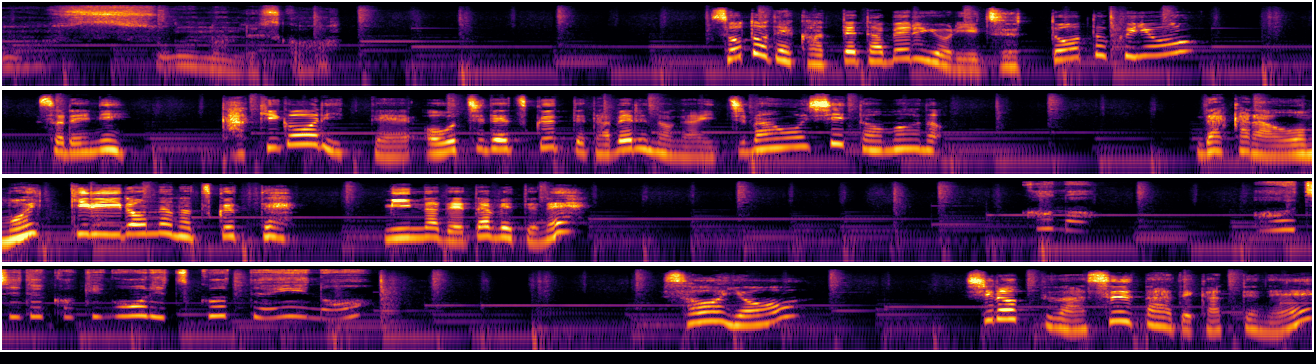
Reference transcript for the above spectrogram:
うんそうなんですか外で買って食べるよりずっとお得よ。それに、かき氷ってお家で作って食べるのが一番美味しいと思うの。だから思いっきりいろんなの作って、みんなで食べてね。家でかき氷作っていいの？そうよ。シロップはスーパーで買ってね。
